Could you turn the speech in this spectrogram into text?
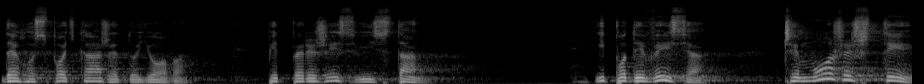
де Господь каже до Йова, підбережи свій стан і подивися, чи можеш ти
